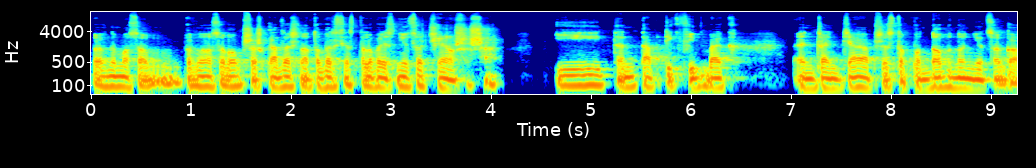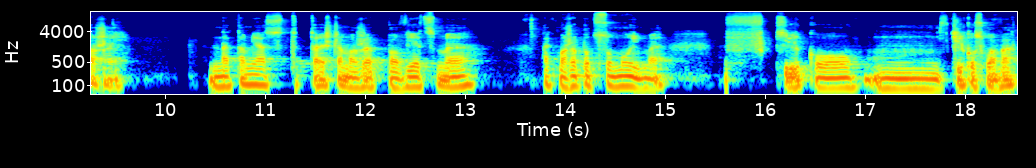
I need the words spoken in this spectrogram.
pewnym osobom, pewnym osobom przeszkadzać, no to wersja stalowa jest nieco cięższa. I ten Taptic Feedback Engine działa przez to podobno nieco gorzej. Natomiast to jeszcze może powiedzmy, tak może podsumujmy w kilku, mm, w kilku słowach.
